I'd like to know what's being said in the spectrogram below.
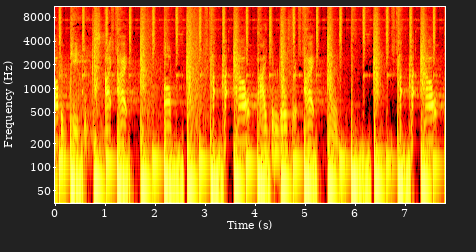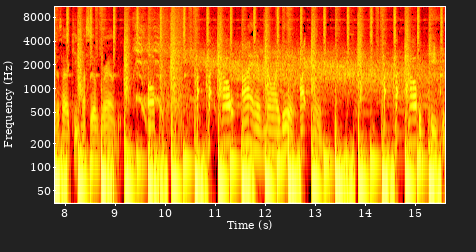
how to keep it. I, I, up, how, how I can go for it. I, mm. how, how, that's how I keep myself grounded. Up, how, how I have no idea. I, mm. how, how to keep it.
